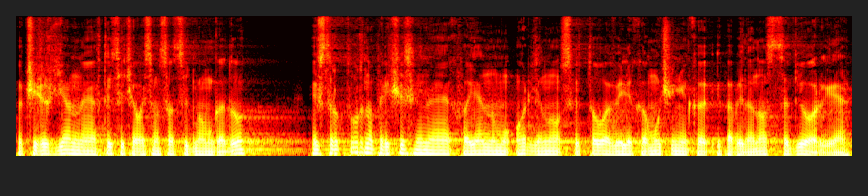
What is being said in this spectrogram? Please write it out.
учрежденная в 1807 году и структурно причисленная к военному ордену святого великомученика и победоносца Георгия.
